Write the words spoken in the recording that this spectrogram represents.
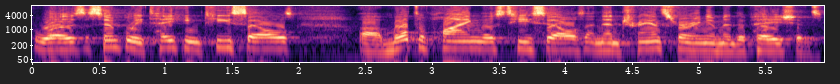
was simply taking T cells, uh, multiplying those T cells, and then transferring them into patients.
